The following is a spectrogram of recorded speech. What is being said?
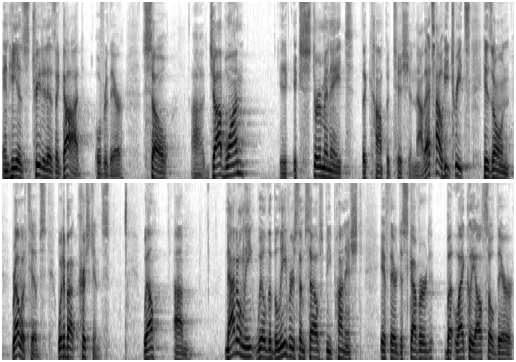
and he is treated as a god over there. So, uh, job one exterminate the competition. Now, that's how he treats his own relatives. What about Christians? Well, um, not only will the believers themselves be punished if they're discovered, but likely also their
